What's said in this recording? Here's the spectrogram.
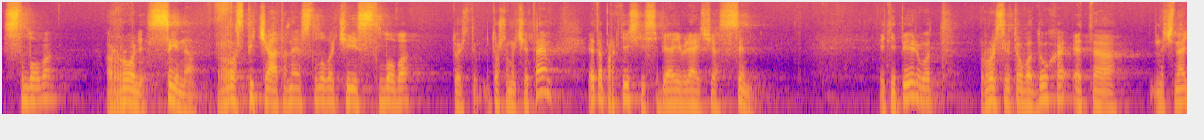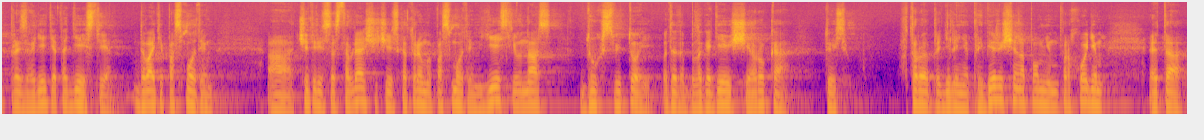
Слово, роль Сына, распечатанное Слово через Слово. То есть то, что мы читаем, это практически себя является Сын. И теперь вот роль Святого Духа – это начинать производить это действие. Давайте посмотрим а, четыре составляющие, через которые мы посмотрим, есть ли у нас Дух Святой, вот эта благодеющая рука. То есть Второе определение прибежища, напомним, мы проходим, это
